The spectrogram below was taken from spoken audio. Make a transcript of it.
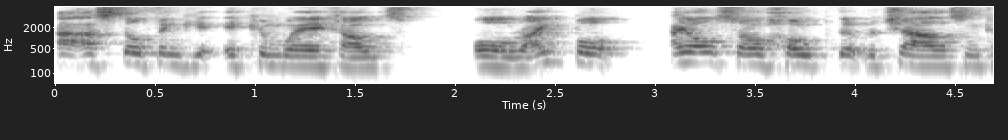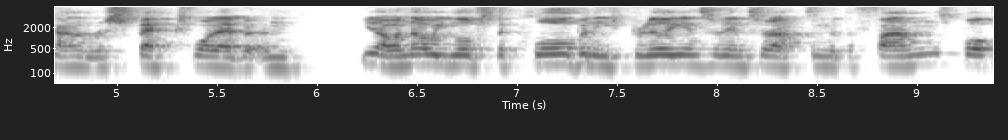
I, still think it, it can work out all right. But I also hope that Richarlison kind of respects what Everton. You know, I know he loves the club and he's brilliant at interacting with the fans, but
